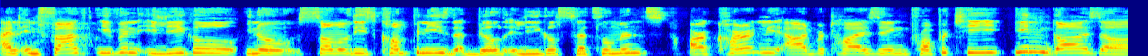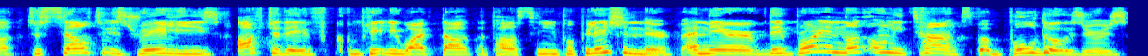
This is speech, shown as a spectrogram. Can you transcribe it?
And in fact, even illegal, you know, some of these companies that build illegal settlements are currently advertising property in Gaza to sell to Israelis after they've completely wiped out the Palestinian population there. And they're they brought in not only tanks but bulldozers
